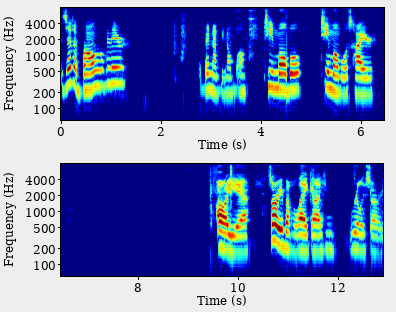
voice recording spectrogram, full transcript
is that a bong over there? There better not be no bong. T-Mobile, T-Mobile is higher. Oh yeah. Sorry about the lag, guys. I'm really sorry.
